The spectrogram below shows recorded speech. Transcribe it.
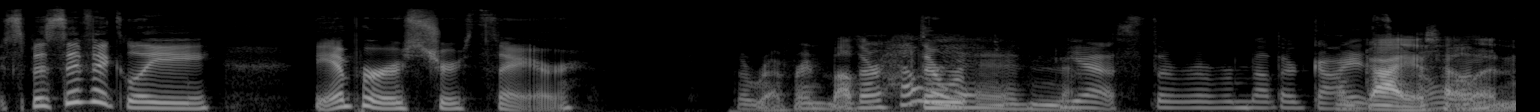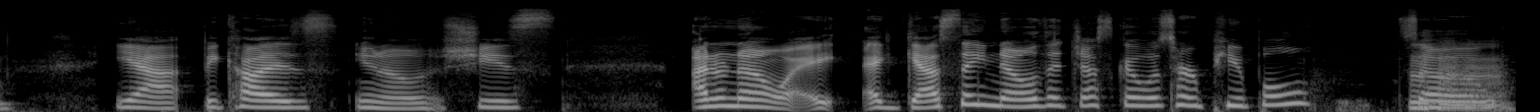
specifically, the Emperor's truthsayer. The Reverend Mother The Helen. Yes, the Reverend Mother Or Gaius, Gaius Helen. Helen. Yeah, because you know she's. I don't know. I I guess they know that Jessica was her pupil, so Mhm.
